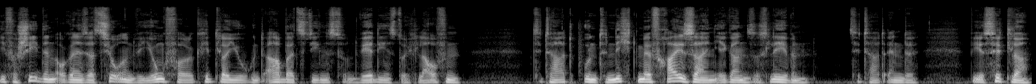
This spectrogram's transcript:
Die verschiedenen Organisationen wie Jungvolk, Hitlerjugend, Arbeitsdienst und Wehrdienst durchlaufen, Zitat, und nicht mehr frei sein ihr ganzes Leben, Zitat Ende, wie es Hitler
